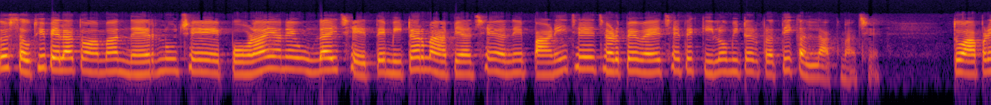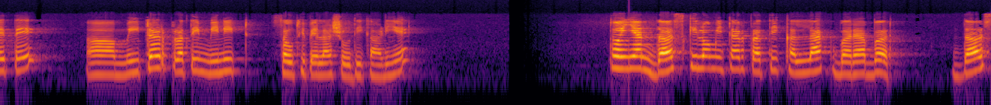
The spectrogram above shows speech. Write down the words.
તો સૌથી પહેલાં તો આમાં નહેરનું છે પહોળાઈ અને ઊંડાઈ છે તે મીટરમાં આપ્યા છે અને પાણી જે ઝડપે વહે છે તે કિલોમીટર પ્રતિ કલાકમાં છે. તો આપણે તે મીટર પ્રતિ મિનિટ સૌથી પહેલાં શોધી કાઢીએ. તો અહીંયા દસ કિલોમીટર પ્રતિ કલાક બરાબર દસ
